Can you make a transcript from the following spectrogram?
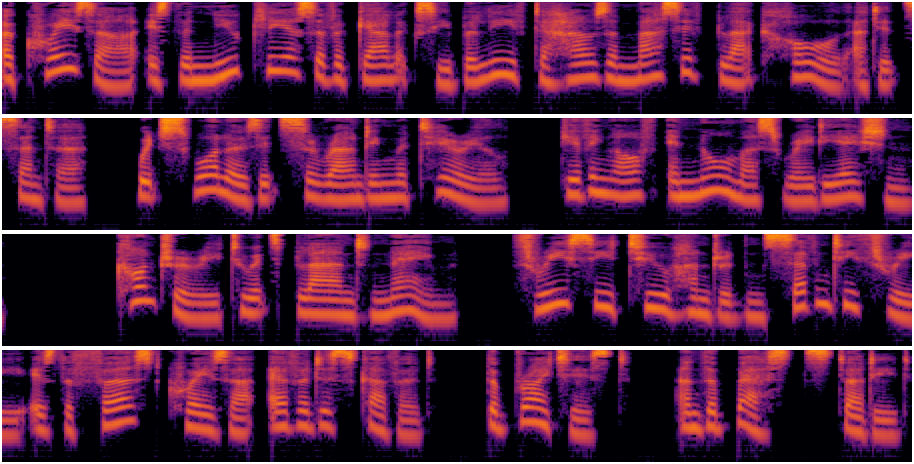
A quasar is the nucleus of a galaxy believed to house a massive black hole at its center, which swallows its surrounding material, giving off enormous radiation. Contrary to its bland name, 3C273 is the first quasar ever discovered, the brightest, and the best studied.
